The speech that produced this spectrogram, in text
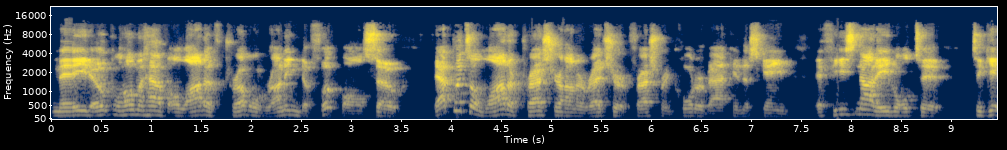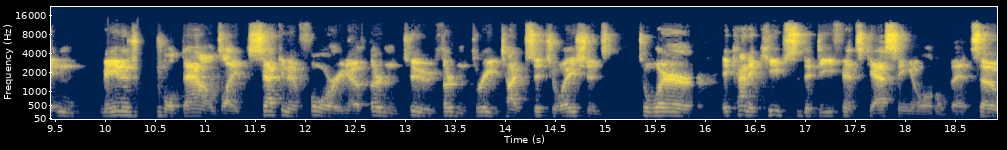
made Oklahoma have a lot of trouble running the football. So that puts a lot of pressure on a redshirt freshman quarterback in this game if he's not able to to get in manageable downs like second and four, you know, third and two, third and three type situations to where it kind of keeps the defense guessing a little bit. So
